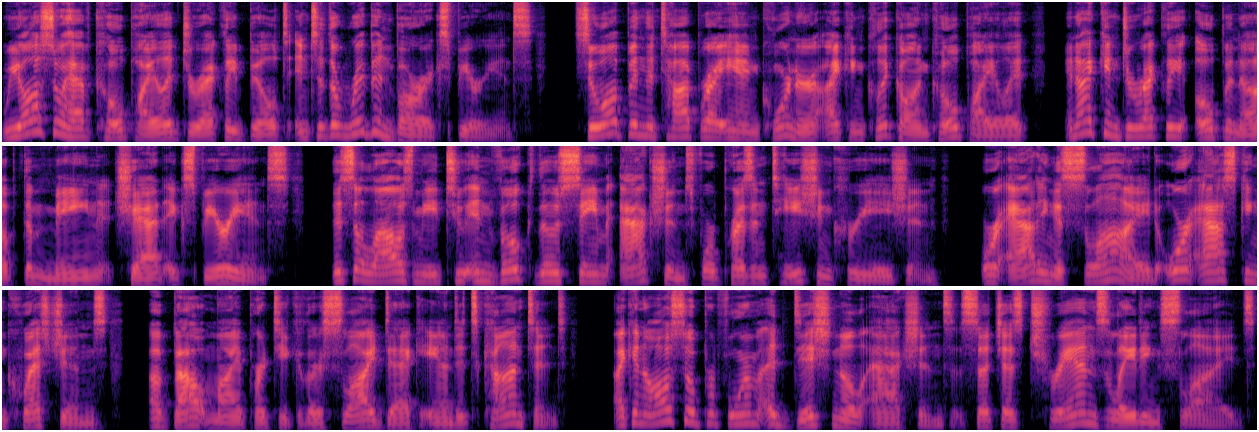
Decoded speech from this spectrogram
We also have Copilot directly built into the ribbon bar experience. So up in the top right hand corner, I can click on Copilot and I can directly open up the main chat experience. This allows me to invoke those same actions for presentation creation, or adding a slide, or asking questions about my particular slide deck and its content. I can also perform additional actions, such as translating slides,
